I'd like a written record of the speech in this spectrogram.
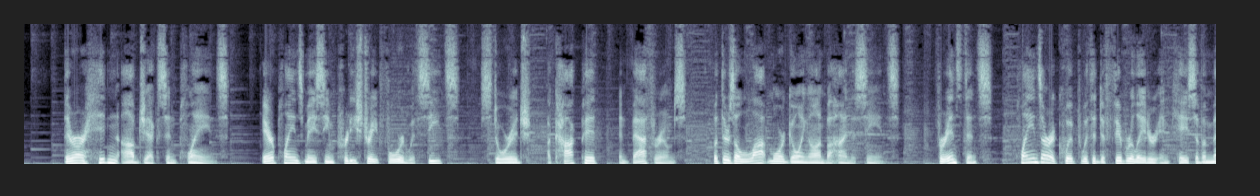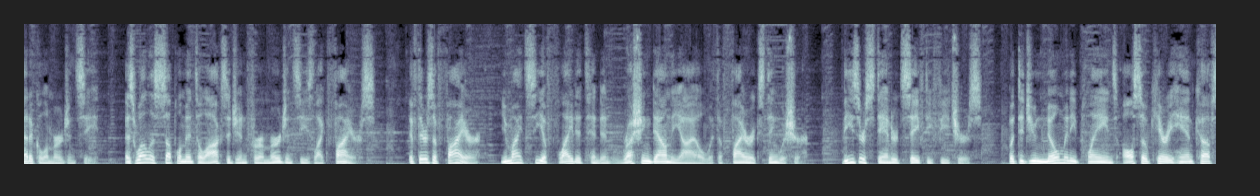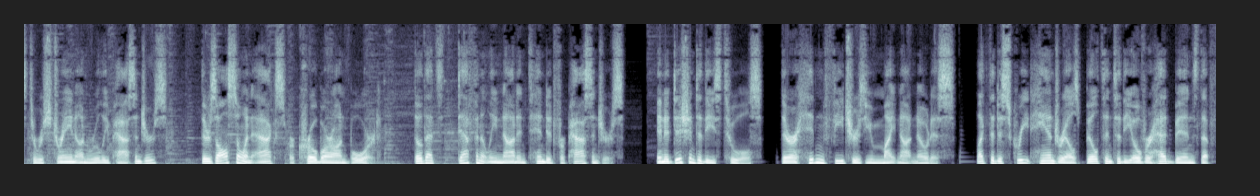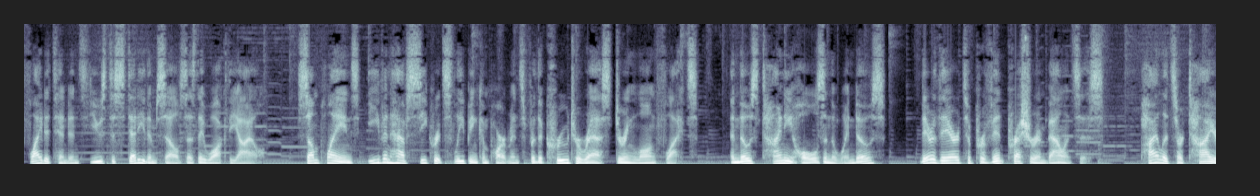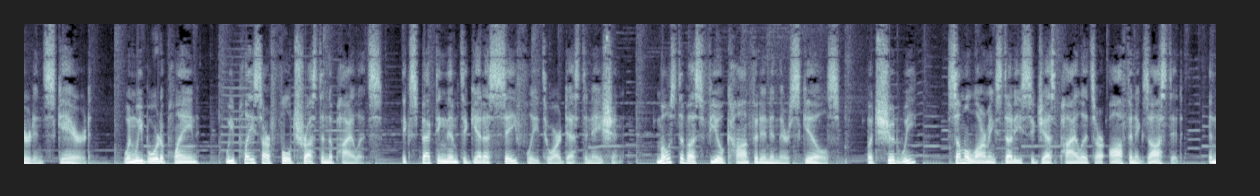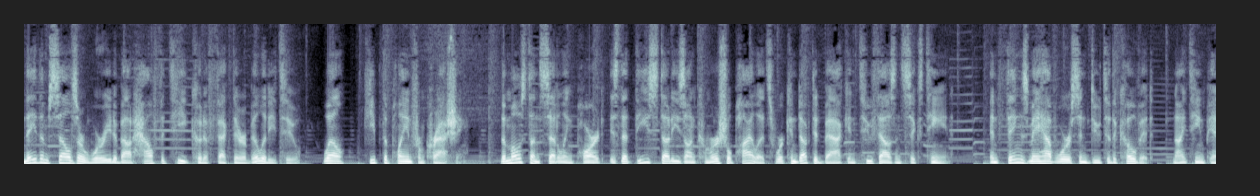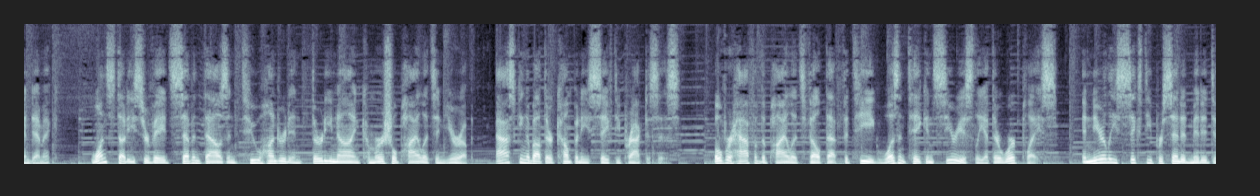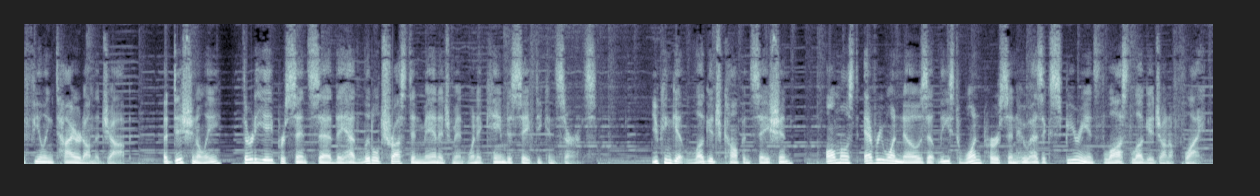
There are hidden objects in planes. Airplanes may seem pretty straightforward with seats, storage, a cockpit, and bathrooms, but there's a lot more going on behind the scenes. For instance, planes are equipped with a defibrillator in case of a medical emergency, as well as supplemental oxygen for emergencies like fires. If there's a fire, you might see a flight attendant rushing down the aisle with a fire extinguisher. These are standard safety features, but did you know many planes also carry handcuffs to restrain unruly passengers? There's also an axe or crowbar on board, though that's definitely not intended for passengers. In addition to these tools, there are hidden features you might not notice, like the discreet handrails built into the overhead bins that flight attendants use to steady themselves as they walk the aisle. Some planes even have secret sleeping compartments for the crew to rest during long flights. And those tiny holes in the windows? They're there to prevent pressure imbalances. Pilots are tired and scared. When we board a plane, we place our full trust in the pilots, expecting them to get us safely to our destination. Most of us feel confident in their skills, but should we? Some alarming studies suggest pilots are often exhausted, and they themselves are worried about how fatigue could affect their ability to, well, keep the plane from crashing. The most unsettling part is that these studies on commercial pilots were conducted back in 2016, and things may have worsened due to the COVID-19 pandemic. One study surveyed 7,239 commercial pilots in Europe, asking about their company's safety practices. Over half of the pilots felt that fatigue wasn't taken seriously at their workplace, and nearly 60% admitted to feeling tired on the job. Additionally, 38% said they had little trust in management when it came to safety concerns. You can get luggage compensation. Almost everyone knows at least one person who has experienced lost luggage on a flight.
